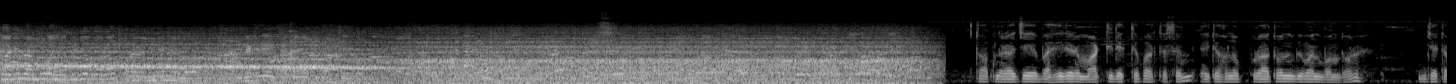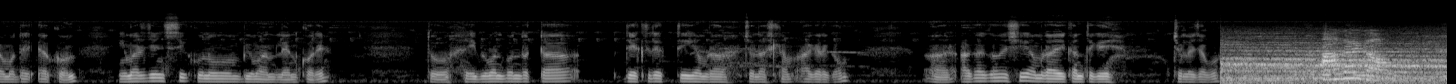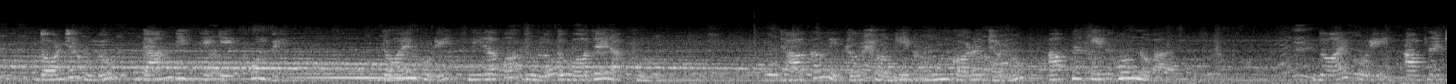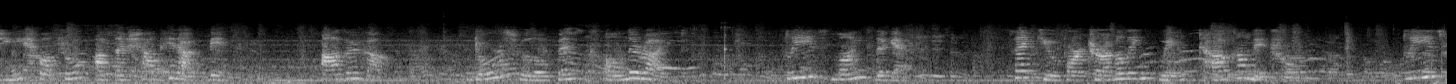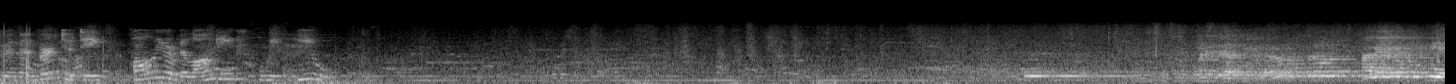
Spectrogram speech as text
শরীরের মোবাইলে ভিডিও করা পরে দেখে তো আপনারা যে বাহিরের মাঠটি দেখতে পারতেছেন, এটা হলো পুরাতন বিমানবন্দর, যেটার মধ্যে এখন ইমার্জেন্সি কোনো বিমান ল্যান্ড করে। তো এই বিমানবন্দরটা দেখতে দেখতেই আমরা চলে আসলাম আগারগাঁও। আর আগারগাঁও এসে আমরা এখান থেকে চলে যাব। আগারগাঁও, দরজাগুলো ডান দিক থেকে খুলবে। দয়া করে নিরাপদ দূরত্ব বজায় রাখুন। ঢাকা মেট্রোর সঙ্গে ভ্রমণ করার জন্য আপনাকে ধন্যবাদ দয়া করে আপনার জিনিসপত্র আপনার সাথে রাখবেন Agargaon Doors will open on the right. Please mind the gap. Thank you for traveling with Dhaka Metro. Please remember to take all your belongings with you. আর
